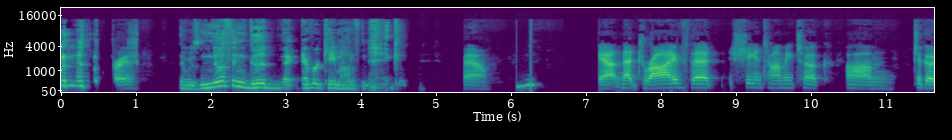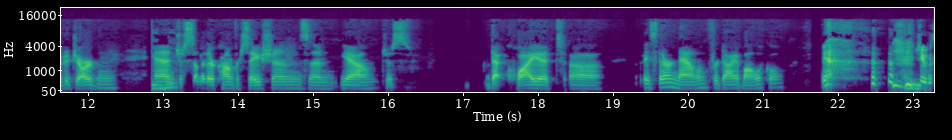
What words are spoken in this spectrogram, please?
there was nothing good that ever came out of meg Yeah. Mhm. Yeah, and that drive that she and Tommy took um, to go to Jarden and Mhm. just some of their conversations and yeah, just that quiet uh is there a noun for diabolical? she was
